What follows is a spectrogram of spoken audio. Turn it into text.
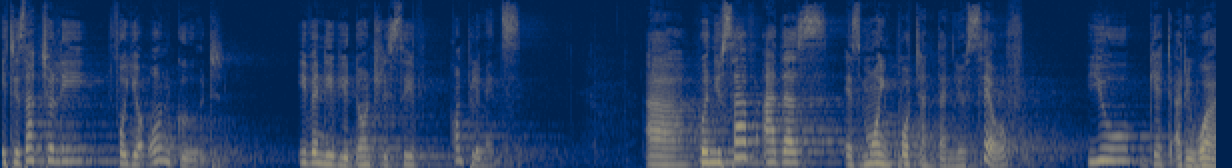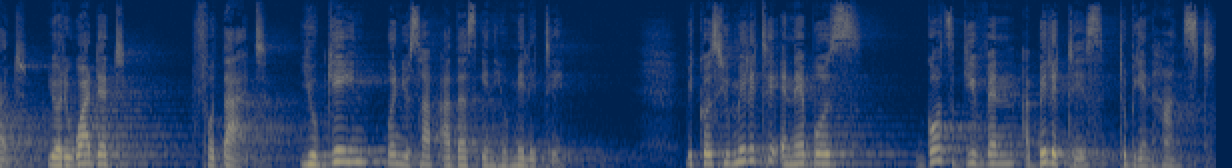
It is actually for your own good, even if you don't receive compliments. Uh, when you serve others as more important than yourself, you get a reward. You're rewarded for that. You gain when you serve others in humility. Because humility enables God's given abilities to be enhanced.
